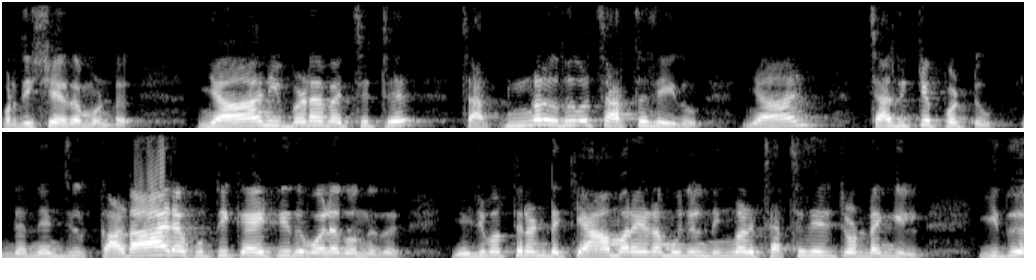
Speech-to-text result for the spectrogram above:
പ്രതിഷേധമുണ്ട്. ഞാൻ ഇവിടെ വെച്ചിട്ട് നിങ്ങൾ ഇത് ചർച്ച ചെയ്തു. ഞാൻ ചതിക്കപ്പെട്ടു. എന്റെ നെഞ്ചിൽ കടാര കുത്തി കയറ്റിയതുപോലെ തോന്നിയത്. എഴുപത്തിരണ്ട് ക്യാമറയുടെ മുന്നിൽ നിങ്ങൾ ചർച്ച ചെയ്തിട്ടുണ്ടെങ്കിൽ ഇത്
